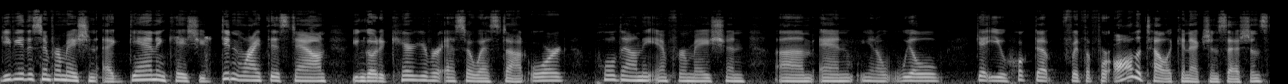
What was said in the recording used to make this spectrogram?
give you this information again in case you didn't write this down. You can go to caregiversos.org, pull down the information, um, and you know we'll get you hooked up with the, for all the teleconnection sessions,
